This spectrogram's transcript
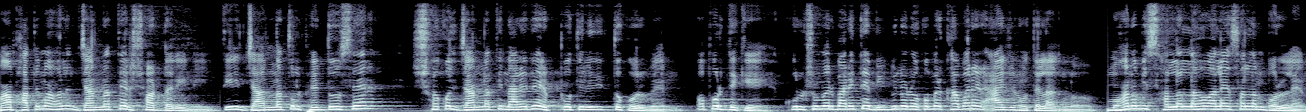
মা ফাতেমা হলেন জান্নাতের সর্দারিনী। তিনি জান্নাতুল ফেরদৌসের সকল জান্নাতি নারীদের প্রতিনিধিত্ব করবেন। অপরদিকে, কুলসুমের বাড়িতে বিভিন্ন রকমের খাবারের আয়োজন হতে লাগল। মহানবী সাল্লাহ আলাইসাল্লাম বললেন,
